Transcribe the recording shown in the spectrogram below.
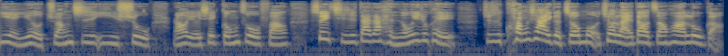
演，也有装置艺术，然后有一些工作坊，所以其实大家很容易就可以就是框下一个周末就来到彰化鹿港，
